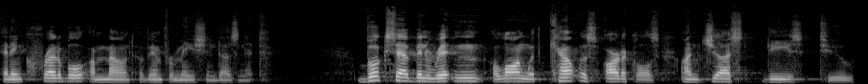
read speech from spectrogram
an incredible amount of information, doesn't it? Books have been written along with countless articles on just these two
